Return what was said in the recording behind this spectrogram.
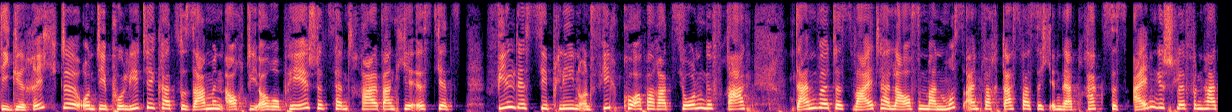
die Gerichte und die Politiker zusammen, auch die Europäische Zentralbank. Hier ist jetzt viel Disziplin und viel Kooperation gefragt. Dann wird es weiterlaufen. Man muss einfach das, was sich in der Praxis eingeschliffen hat,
